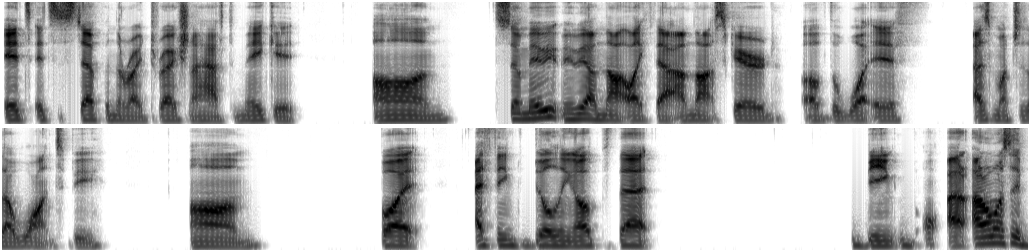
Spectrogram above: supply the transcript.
It's it's a step in the right direction. I have to make it. Um, so maybe maybe I'm not like that. I'm not scared of the what if as much as I want to be. Um, but I think building up that being I, I don't want to say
